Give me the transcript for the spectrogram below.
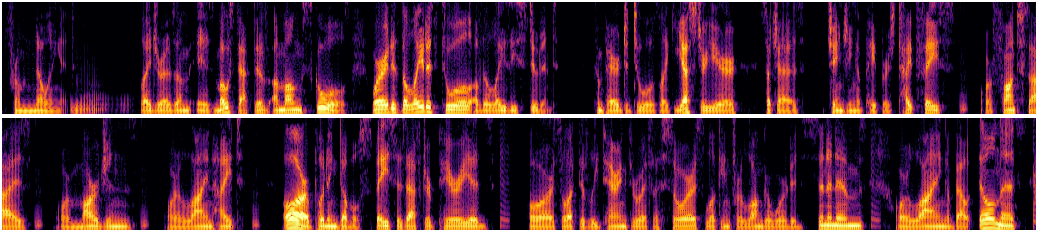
from knowing it. Plagiarism is most active among schools, where it is the latest tool of the lazy student, compared to tools like yesteryear, such as changing a paper's typeface, or font size, or margins, or line height, or putting double spaces after periods, mm. or selectively tearing through a thesaurus looking for longer worded synonyms, mm. or lying about illness, mm.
